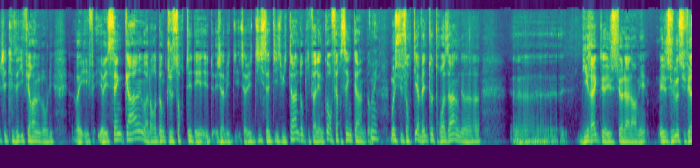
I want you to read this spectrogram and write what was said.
c'était différent aujourd'hui. Ouais, il y avait 5 ans, alors donc je sortais des, de- j'avais, dix- j'avais 17, 18 ans, donc il fallait encore faire 5 ans. Donc, Oui. Moi, je suis sorti à 23 ans, de, euh, direct, et je suis allé à l'armée. Mais je me suis fait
